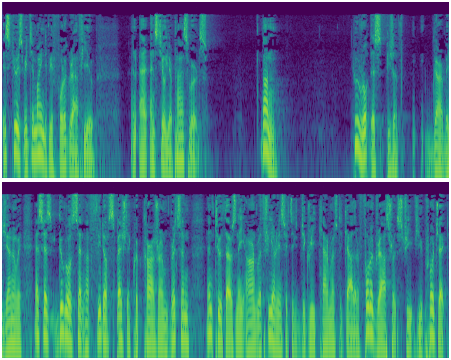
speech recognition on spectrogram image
excuse me, do you mind if we photograph you and, and, and steal your passwords? None. Who wrote this piece of garbage anyway? It says Google sent a fleet of specially equipped cars around Britain in 2008 armed with 360 degree cameras to gather photographs for its Street View project.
